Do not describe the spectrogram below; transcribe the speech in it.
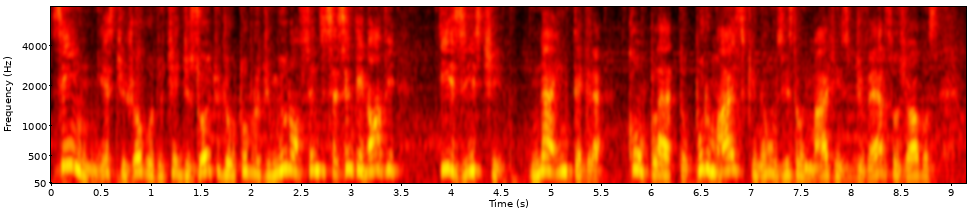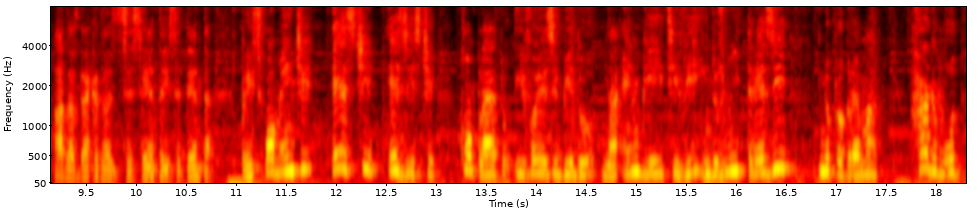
Sim, este jogo do dia 18 de outubro de 1969 existe na íntegra, completo, por mais que não existam imagens de diversos jogos lá das décadas de 60 e 70, principalmente, este existe completo e foi exibido na NBA TV em 2013 no programa Hardwood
